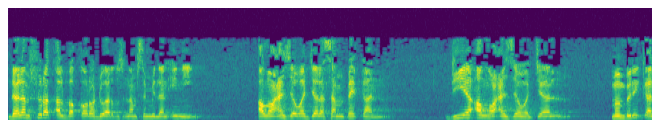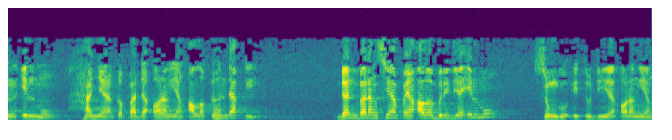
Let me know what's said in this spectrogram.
Dalam surat Al-Baqarah 269 ini Allah Azza wa Jalla sampaikan dia Allah Azza wa Jalla memberikan ilmu hanya kepada orang yang Allah kehendaki dan barang siapa yang Allah beri dia ilmu sungguh itu dia orang yang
